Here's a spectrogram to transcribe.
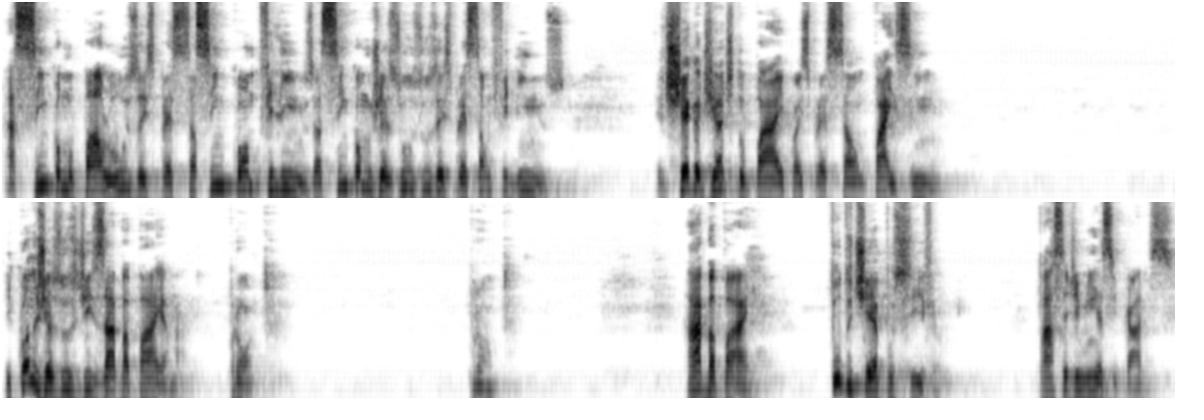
assim como Paulo usa a expressão assim como filhinhos, assim como Jesus usa a expressão filhinhos, ele chega diante do Pai com a expressão paizinho. E quando Jesus diz Abba Pai, amado, pronto. Pronto. Abba Pai, tudo te é possível. Passa de mim esse cálice.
